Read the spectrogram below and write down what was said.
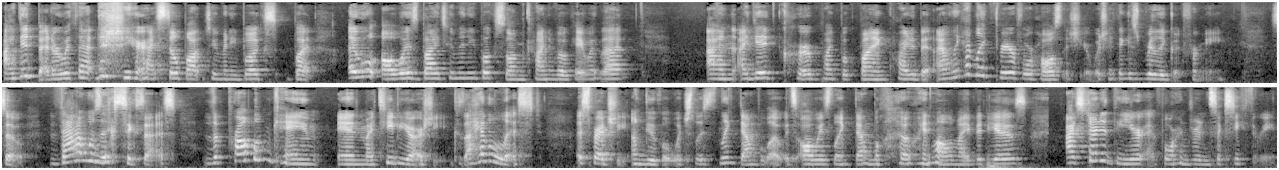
I did better with that this year. I still bought too many books, but I will always buy too many books, so I'm kind of okay with that. And I did curb my book buying quite a bit. I only had like three or four hauls this year, which I think is really good for me. So that was a success. The problem came in my TBR sheet because I have a list, a spreadsheet on Google, which is linked down below. It's always linked down below in all of my videos. I started the year at 463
